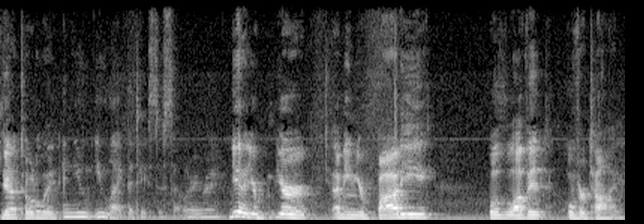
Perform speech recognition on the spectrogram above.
Yeah, totally. And you you like the taste of celery, right? Yeah, your your I mean your body will love it over time.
